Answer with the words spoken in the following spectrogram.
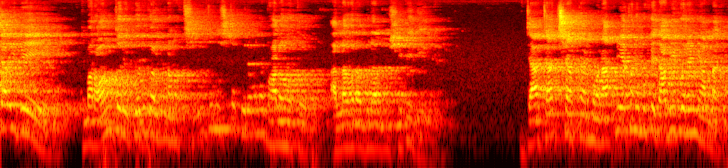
চাইবে তোমার অন্তরে পরিকল্পনা হচ্ছে, এই জিনিসটা মানে ভালো হতো? আল্লাহ রাবুল আলম সেটাই দিয়ে দেবে যা চাচ্ছে আপনার মন, আপনি এখনও মুখে দাবি করেননি আল্লাহকে।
